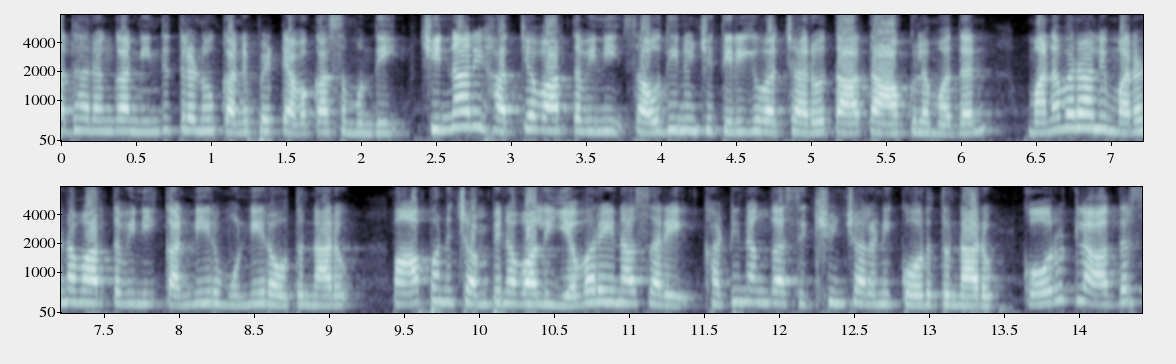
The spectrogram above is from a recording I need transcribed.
ఆధారంగా నిందితులను కనిపెట్టే అవకాశం ఉంది. చిన్నారి హత్య వార్త విని సౌదీ నుంచి తిరిగి వచ్చారు తాత ఆకుల మదన్. మనవరాలి మరణ వార్త విని కన్నీరు మున్నీరవుతున్నారు. పాపను చంపిన వాళ్ళు ఎవరైనా సరే కఠినంగా శిక్షించాలని కోరుతున్నారు. కోరుట్ల ఆదర్శ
